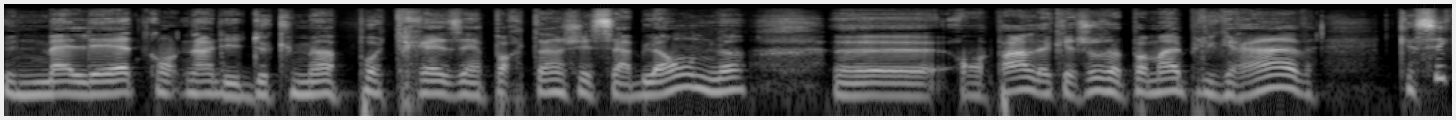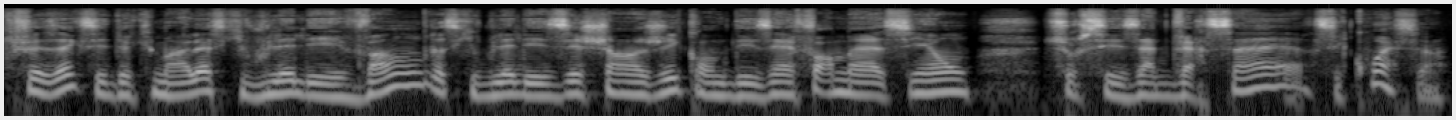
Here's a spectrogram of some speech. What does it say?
une mallette contenant des documents pas très importants chez sa blonde. Là. Euh, on parle de quelque chose de pas mal plus grave. Qu'est-ce qu'il faisait avec ces documents-là? Est-ce qu'il voulait les vendre? Est-ce qu'il voulait les échanger contre des informations sur ses adversaires? C'est quoi ça?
